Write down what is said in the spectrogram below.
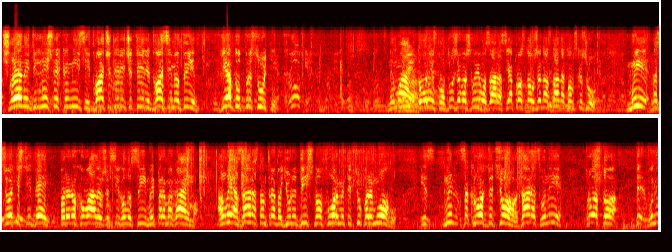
Члени дільничних комісій 244, 271 є тут присутні. Немає. Товариство, дуже важливо зараз. Я просто вже наостанок вам скажу. Ми на сьогоднішній день перерахували вже всі голоси, ми перемагаємо. Але зараз нам треба юридично оформити цю перемогу. І ми за крок до цього. Зараз вони просто вони,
